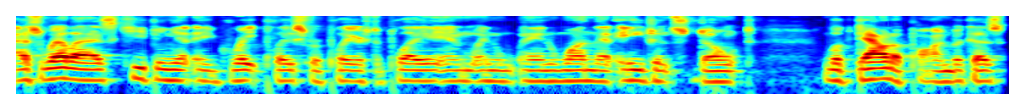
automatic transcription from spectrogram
as well as keeping it a great place for players to play and, and, and one that agents don't look down upon because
